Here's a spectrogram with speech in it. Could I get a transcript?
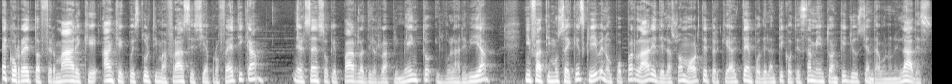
È corretto affermare che anche quest'ultima frase sia profetica, nel senso che parla del rapimento, il volare via? Infatti Mosè che scrive non può parlare della sua morte perché al tempo dell'Antico Testamento anche i giusti andavano nell'Ades,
